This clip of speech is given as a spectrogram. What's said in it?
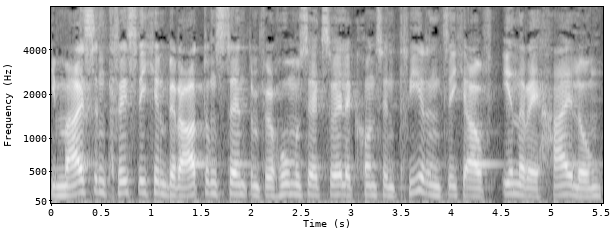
Die meisten christlichen Beratungszentren für Homosexuelle konzentrieren sich auf innere Heilung,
